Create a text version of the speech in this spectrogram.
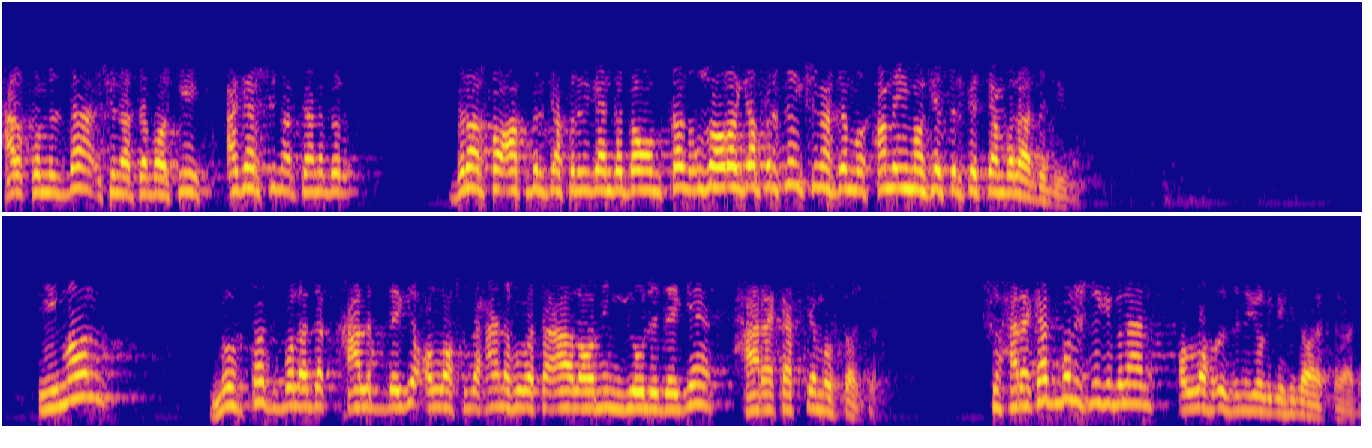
xalqimizda shu narsa borki agar shu narsani bir biror soat bir gapirilganda davom sal uzoqroq gapirsak shu narsa hamma iymon keltirib ketgan bo'lardi deydi. Iymon muhtoj bo'ladi qalbdagi alloh subhana va taoloning yo'lidagi harakatga muhtojdir. Shu harakat bo'lishligi bilan olloh o'zini yo'liga hidoyat qiladi.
